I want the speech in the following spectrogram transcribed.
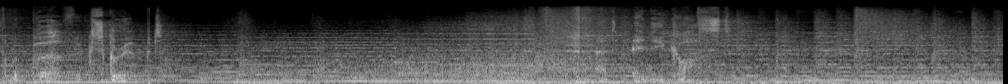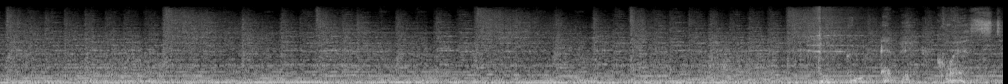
for the perfect script. At any cost. Epic quest.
